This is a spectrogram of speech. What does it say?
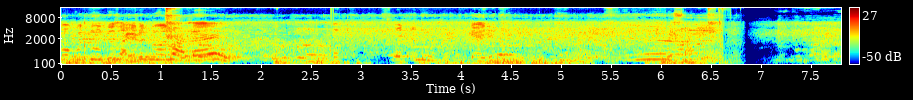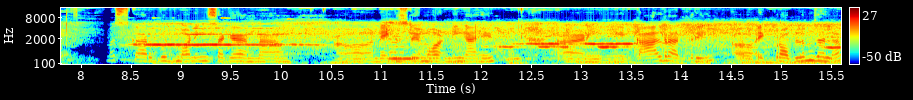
बघू झालंय नमस्कार गुड मॉर्निंग सगळ्यांना. नेक्स्ट डे मॉर्निंग आहे. आणि काल रात्री एक प्रॉब्लेम झाला.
